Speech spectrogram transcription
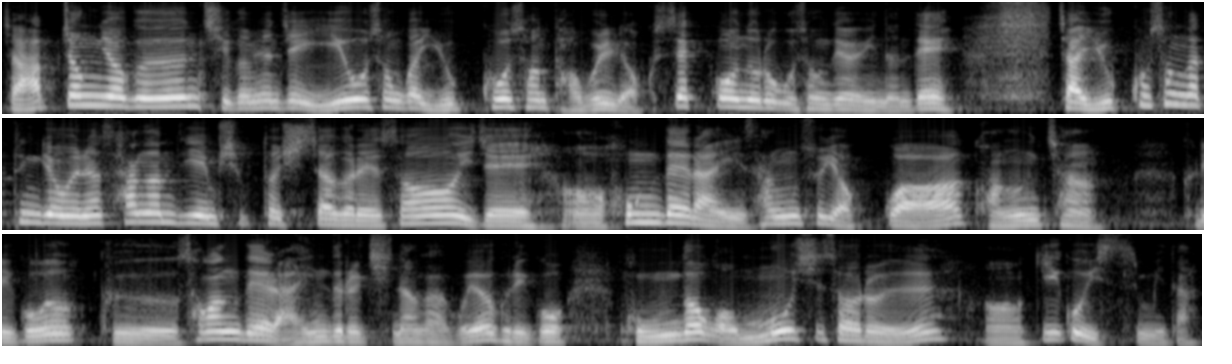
자, 합정역은 지금 현재 2호선과 6호선 더블 역세권으로 구성되어 있는데, 자, 6호선 같은 경우에는 상암 DMC부터 시작을 해서 이제 어, 홍대 라인, 상수역과 광흥창 그리고 그 서강대 라인들을 지나가고요. 그리고 공덕 업무 시설을 어, 끼고 있습니다.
